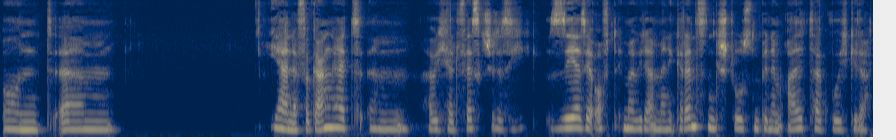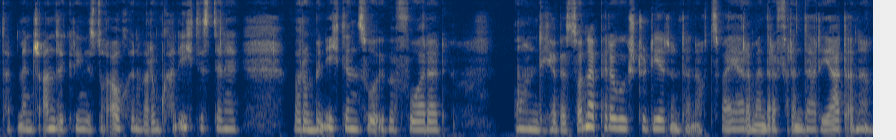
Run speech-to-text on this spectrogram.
Und ähm, ja, in der Vergangenheit ähm, habe ich halt festgestellt, dass ich sehr, sehr oft immer wieder an meine Grenzen gestoßen bin im Alltag, wo ich gedacht habe, Mensch, andere kriegen das doch auch hin, warum kann ich das denn nicht? Warum bin ich denn so überfordert? Und ich habe ja Sonderpädagogik studiert und dann auch zwei Jahre mein Referendariat an der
